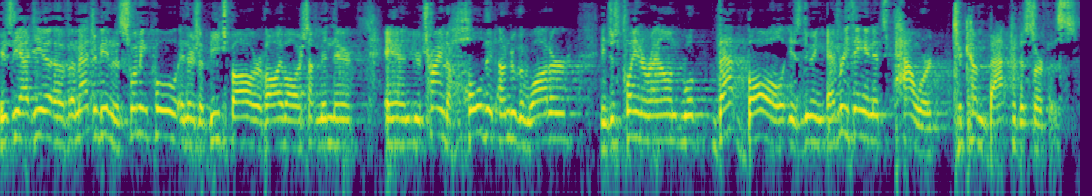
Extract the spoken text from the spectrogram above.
is the idea of imagine being in a swimming pool and there's a beach ball or a volleyball or something in there, and you're trying to hold it under the water and just playing around. Well, that ball is doing everything in its power to come back to the surface.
